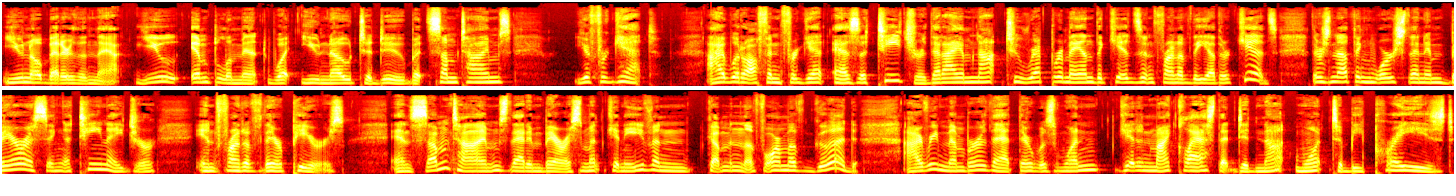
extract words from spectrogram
you know better than that. You implement what you know to do, but sometimes you forget. I would often forget as a teacher that I am not to reprimand the kids in front of the other kids. There's nothing worse than embarrassing a teenager in front of their peers. And sometimes that embarrassment can even come in the form of good. I remember that there was one kid in my class that did not want to be praised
